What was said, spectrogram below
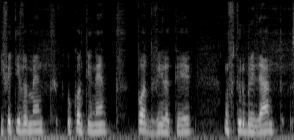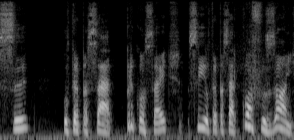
efetivamente, o continente pode vir a ter um futuro brilhante se ultrapassar preconceitos, se ultrapassar confusões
